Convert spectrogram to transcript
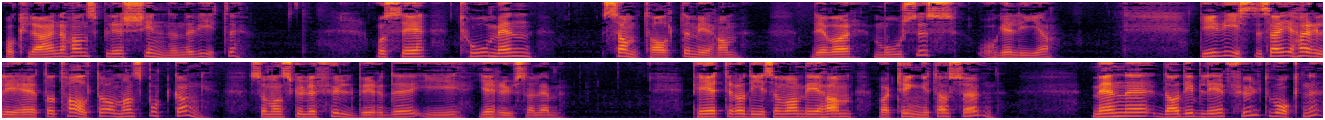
og klærne hans ble skinnende hvite. Og se, to menn samtalte med ham. Det var Moses og Elia. De viste seg i herlighet og talte om hans bortgang, som han skulle fullbyrde i Jerusalem. Peter og de som var med ham, var tynget av søvn. Men eh, da de ble fullt våkne,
